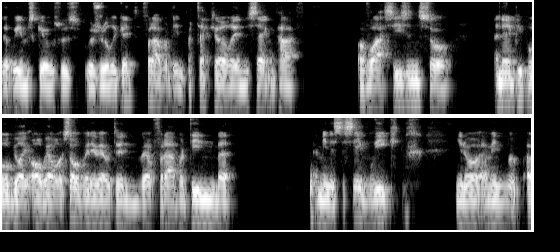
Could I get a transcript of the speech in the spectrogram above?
that Liam Scales was was really good for Aberdeen, particularly in the second half of last season. So, and then people will be like, "Oh well, it's all very well doing well for Aberdeen, but I mean, it's the same league." you know, I mean, uh,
